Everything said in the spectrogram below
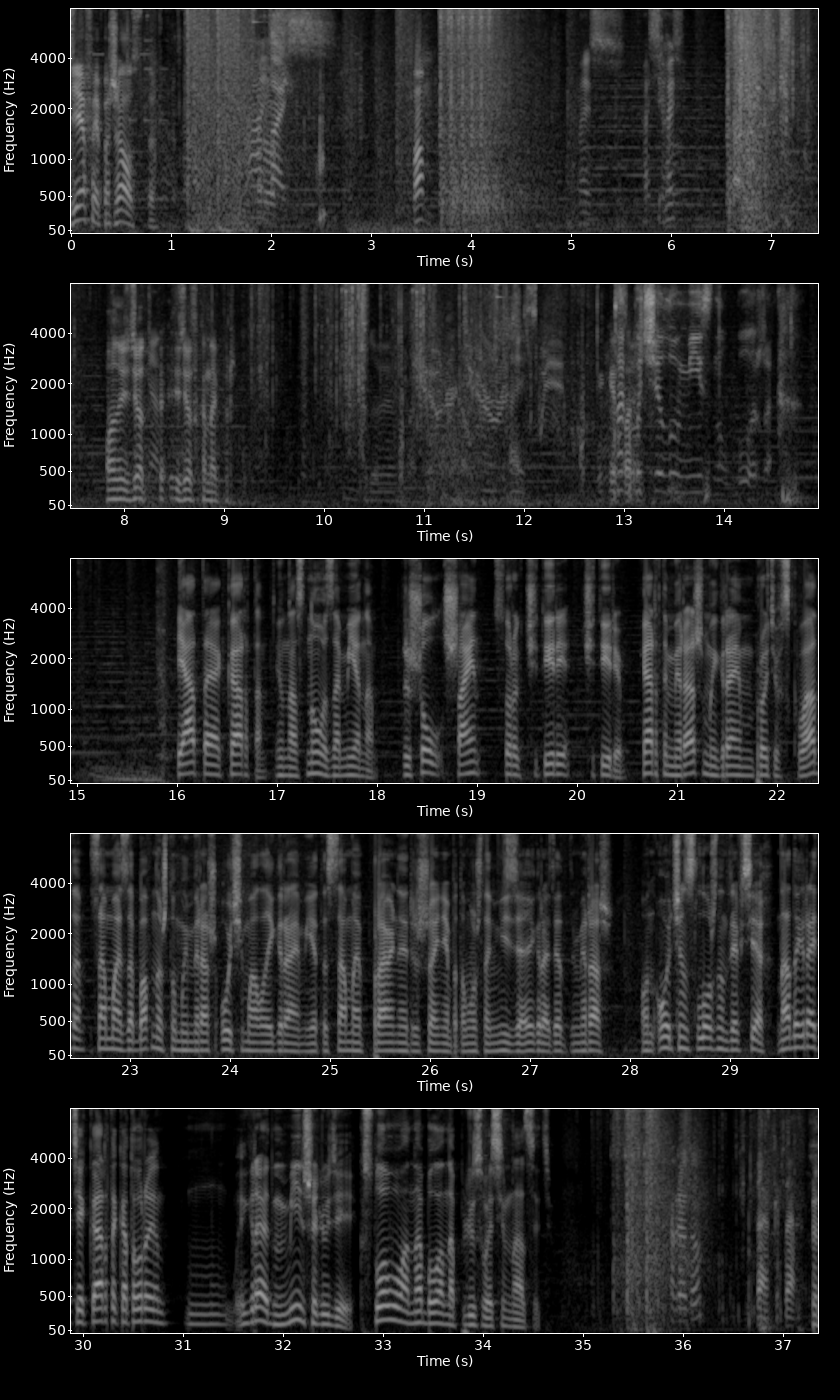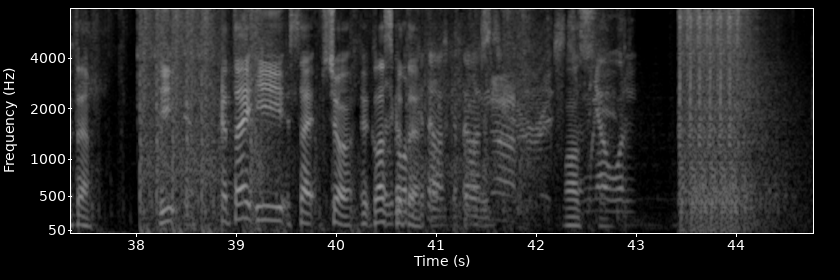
Дефай, пожалуйста. Nice. Бам. Nice. Хаси, хаси. Он идет, идет в коннектор. Nice. Как пары? пчелу миснул, боже. Пятая карта. И у нас снова замена. Пришел Shine 44-4. Карта Мираж, мы играем против сквада. Самое забавное, что мы Мираж очень мало играем, и это самое правильное решение, потому что нельзя играть этот Мираж. Он очень сложный для всех. Надо играть те карты, которые м, играют меньше людей. К слову, она была на плюс 18. Так, да. КТ. И КТ и... Все, класс КТ. Молодцы.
